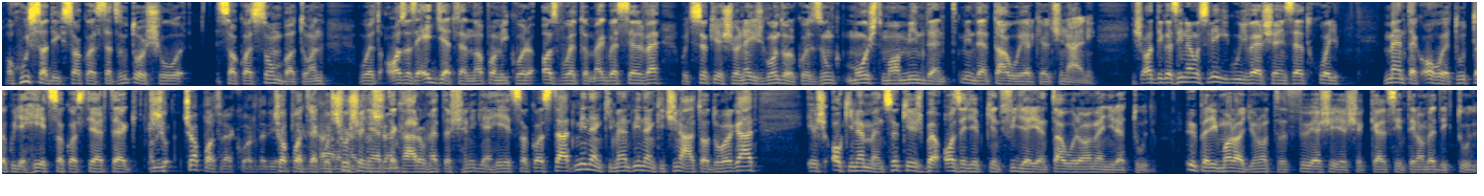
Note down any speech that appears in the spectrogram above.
a 20. szakasz, tehát az utolsó szakasz szombaton volt az az egyetlen nap, amikor az volt megbeszélve, hogy szökésről ne is gondolkozzunk, most ma mindent, mindent táóért kell csinálni. És addig az Ineos végig úgy versenyzett, hogy mentek, ahol tudtak, ugye hét szakaszt nyertek. Ami so, csapatrekord egyébként. Csapatrekord, sose nyertek három hetesen, igen, hét szakasz. Tehát mindenki ment, mindenki csinálta a dolgát, és aki nem ment szökésbe, az egyébként figyeljen Taura, amennyire tud. Ő pedig maradjon ott a fő esélyesekkel szintén, ameddig tud.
